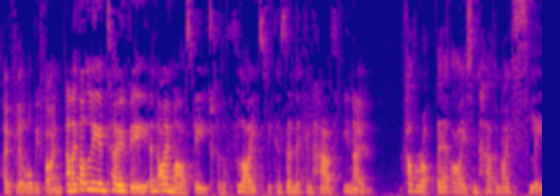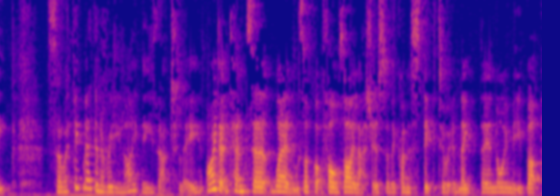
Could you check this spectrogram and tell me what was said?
Hopefully it'll all be fine. And I got Lee and Toby an eye mask each for the flights because then they can have, you know, cover up their eyes and have a nice sleep. So I think they're going to really like these actually. I don't tend to wear them because I've got false eyelashes, so they kind of stick to it and they, they annoy me. But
